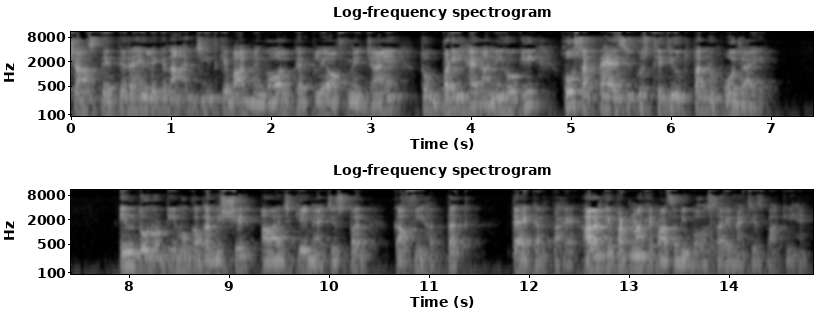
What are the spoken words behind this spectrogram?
चांस देते रहें, लेकिन आज जीत के बाद बंगाल फिर प्ले ऑफ़ में जाएँ तो बड़ी हैरानी होगी। हो सकता है ऐसी कुछ स्थिति उत्पन्न हो जाए। इन दोनों टीमों का भविष्य आज के मैचेस पर काफ़ी हद तक तय करता है। हालाँकि पटना के पास अभी बहुत सारे मैचेस बाकी हैं।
